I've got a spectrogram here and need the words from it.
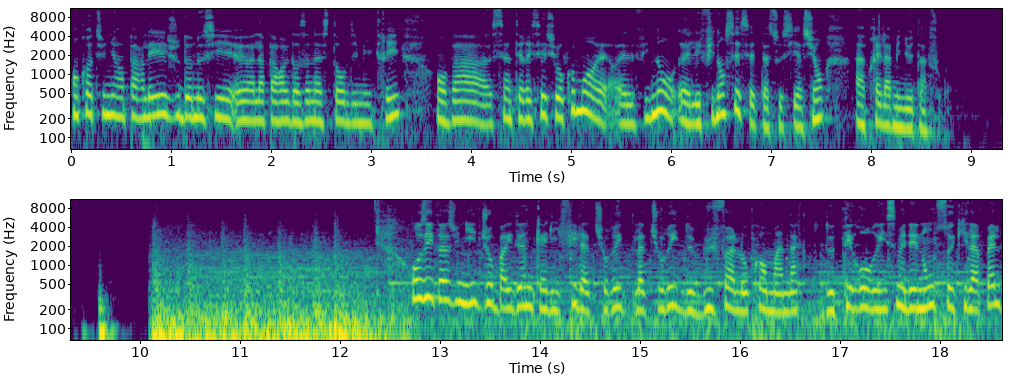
On continue à en parler. Je vous donne aussi euh, la parole dans un instant, Dimitri. On va s'intéresser sur comment elle, elle est financée, cette association, après la Minute Info. Aux États-Unis, Joe Biden qualifie la tuerie, de Buffalo comme un acte de terrorisme et dénonce ce qu'il appelle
